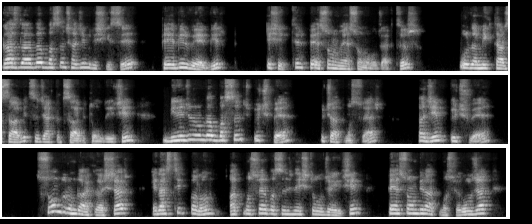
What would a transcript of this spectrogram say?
gazlarda basınç hacim ilişkisi P1V1 eşittir P son V son olacaktır. Burada miktar sabit, sıcaklık sabit olduğu için birinci durumda basınç 3P, 3 atmosfer, hacim 3V. Son durumda arkadaşlar elastik balon atmosfer basıncına eşit olacağı için P son 1 atmosfer olacak.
